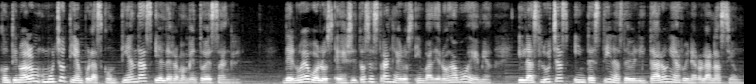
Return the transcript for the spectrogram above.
Continuaron mucho tiempo las contiendas y el derramamiento de sangre. De nuevo los ejércitos extranjeros invadieron a Bohemia y las luchas intestinas debilitaron y arruinaron la nación.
